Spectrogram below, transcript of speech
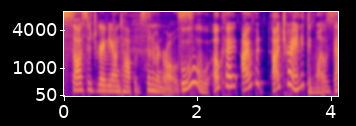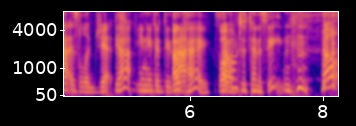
sausage gravy on top of cinnamon rolls. Ooh, okay. I would I try anything Oh, once. that is legit. Yeah. You need to do that. okay. So- Welcome to Tennessee. Well,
